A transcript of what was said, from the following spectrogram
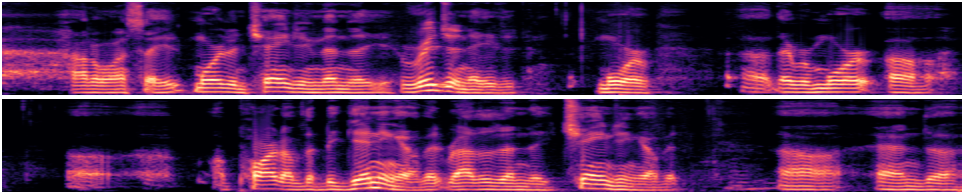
how do I say it, more than changing, than they originated more. Uh, they were more uh, uh, a part of the beginning of it rather than the changing of it. Uh, and uh,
